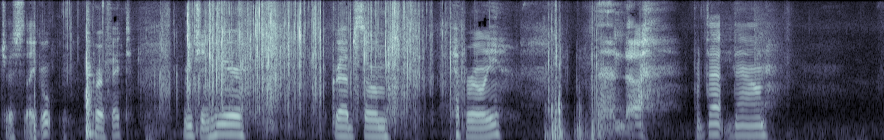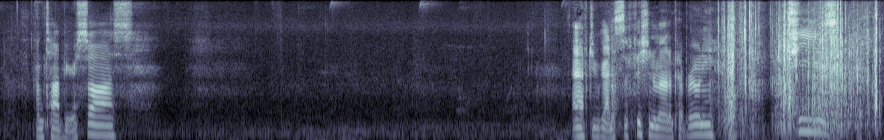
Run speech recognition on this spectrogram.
just like, oh, perfect. Reach in here, grab some pepperoni, and uh, put that down on top of your sauce. After you've got a sufficient amount of pepperoni, cheese,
